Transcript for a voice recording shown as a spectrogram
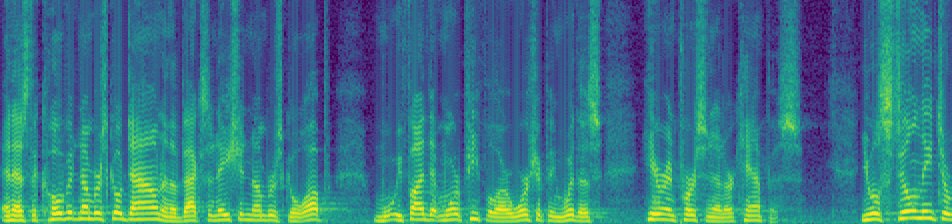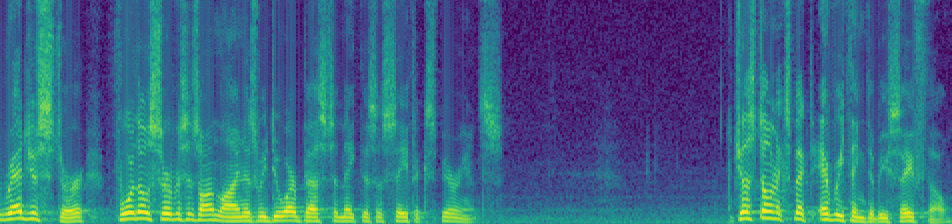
And as the COVID numbers go down and the vaccination numbers go up, we find that more people are worshiping with us here in person at our campus. You will still need to register for those services online as we do our best to make this a safe experience. Just don't expect everything to be safe, though.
